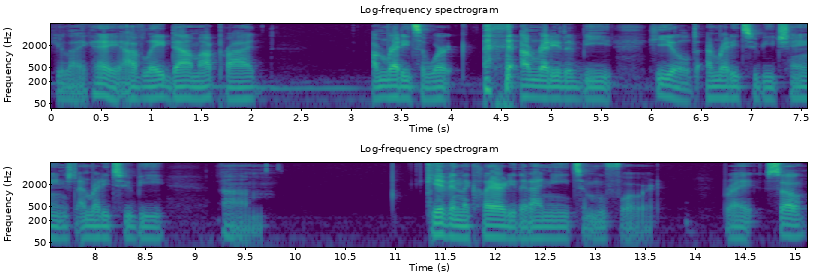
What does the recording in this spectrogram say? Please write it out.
you're like hey i've laid down my pride i'm ready to work I'm ready to be healed. I'm ready to be changed. I'm ready to be um, given the clarity that I need to move forward. Right. So,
